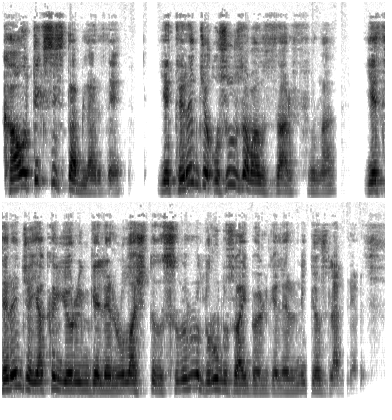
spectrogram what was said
Kaotik sistemlerde yeterince uzun zaman zarfına yeterince yakın yörüngelerin ulaştığı sınırlı durum uzay bölgelerini gözlemleriz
